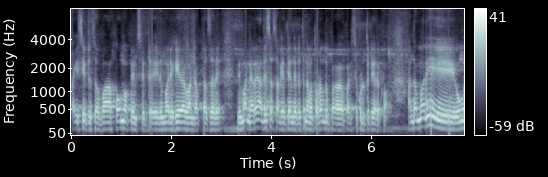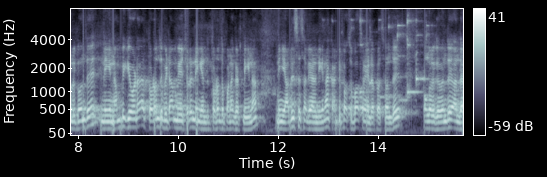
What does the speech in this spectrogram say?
five seat sofa home appliances set இது மாதிரி ஹீரோ ஹாண்டா ப்ளஸர் இது மாதிரி நிறைய அதிர்ஷ்டசாலியை தேர்ந்தெடுத்து நம்ம தொடர்ந்து ப பரிசு கொடுத்துட்டே இருக்கோம். அந்த மாதிரி உங்களுக்கு வந்து நீங்கள் நம்பிக்கையோட தொடர்ந்து விடாமுயற்சியோட நீங்கள் வந்து தொடர்ந்து பணம் கட்டினீங்கன்னா நீங்கள் அதிர்ஷ்டசாலியாக இருந்தீங்கன்னா கண்டிப்பாக சுபாஷ் என்ற ப்ளஸ் வந்து உங்களுக்கு வந்து அந்த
